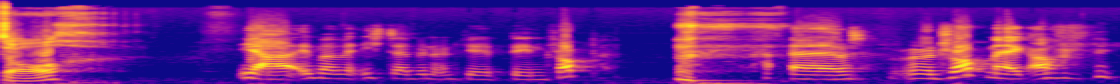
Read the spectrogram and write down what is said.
Doch. Ja, immer wenn ich da bin und wir den Drop äh, Drop Mag aufnehmen.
